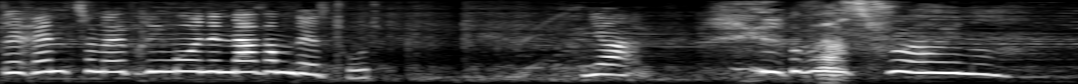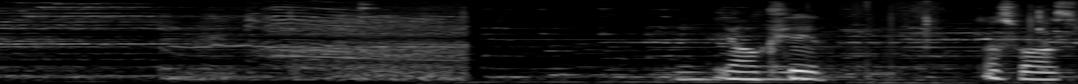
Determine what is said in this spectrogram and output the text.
Der rennt zum El Primo in den Nahkampf, der ist tot. Ja. Was für eine. Ja, okay. Das war's.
